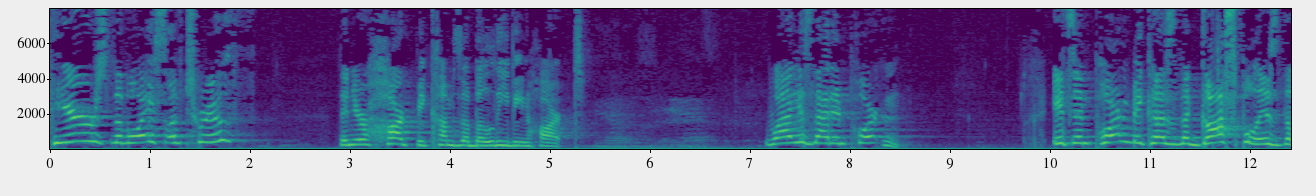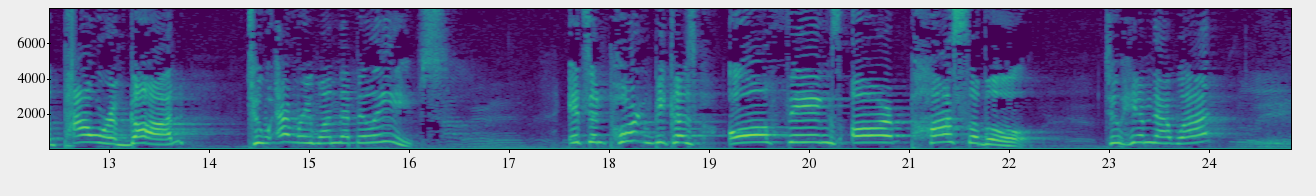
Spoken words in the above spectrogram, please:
hears the voice of truth, then your heart becomes a believing heart. Why is that important? It's important because the gospel is the power of God to everyone that believes. It's important because all things are possible to him that what? Believes.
